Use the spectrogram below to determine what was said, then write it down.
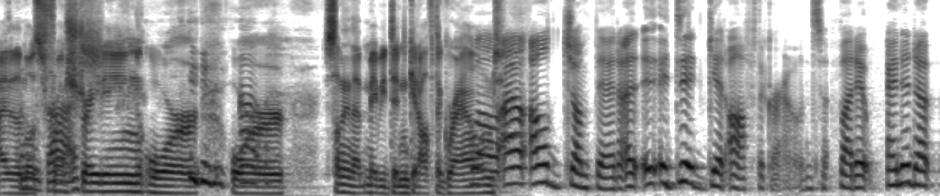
Either the oh most gosh. frustrating or or something that maybe didn't get off the ground. Well, I'll, I'll jump in. I- It, it did get off the ground, but it ended up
